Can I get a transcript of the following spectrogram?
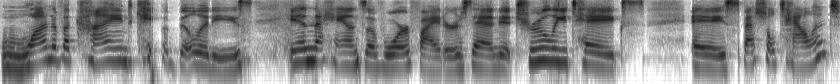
one of a kind capabilities in the hands of warfighters, and it truly takes a special talent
